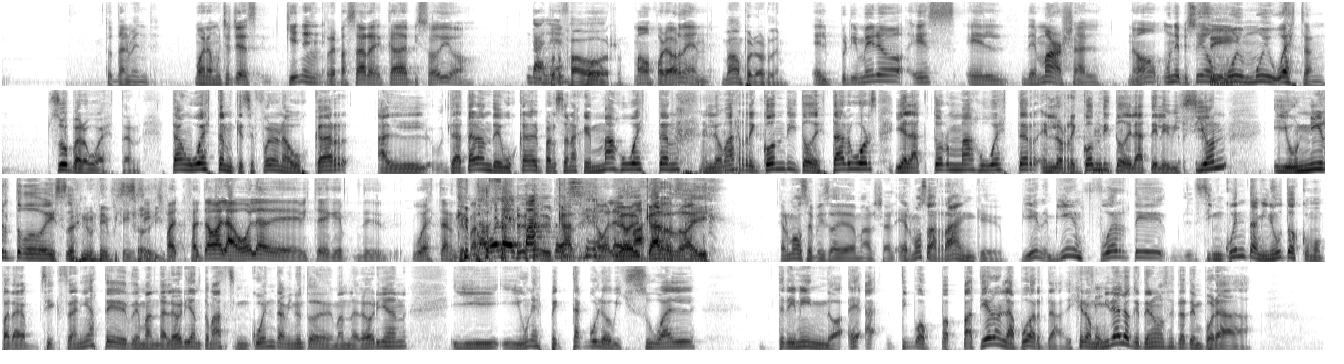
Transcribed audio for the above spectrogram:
Totalmente. Bueno, muchachos, ¿quieren repasar cada episodio? Dale. Por favor. ¿Vamos por orden? Vamos por orden. El primero es el de Marshall, ¿no? Un episodio muy, muy western. Super western. Tan western que se fueron a buscar al, trataron de buscar al personaje más western en lo más recóndito de Star Wars y al actor más western en lo recóndito de la televisión y unir todo eso en un episodio. faltaba la bola de, viste, que, de western. Que la bola de pasto, Lo del cardo ahí. Hermoso episodio de Marshall. Hermoso arranque. Bien, bien fuerte. 50 minutos como para. Si extrañaste de Mandalorian, tomás 50 minutos de Mandalorian. Y, un espectáculo visual tremendo. Eh, ah, tipo, patearon la puerta. Dijeron, mirá lo que tenemos esta temporada.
